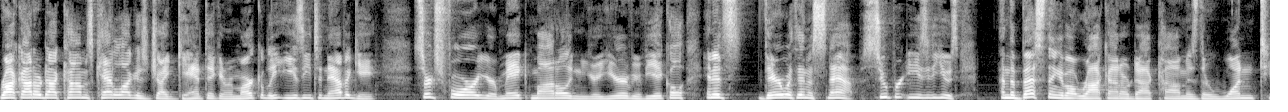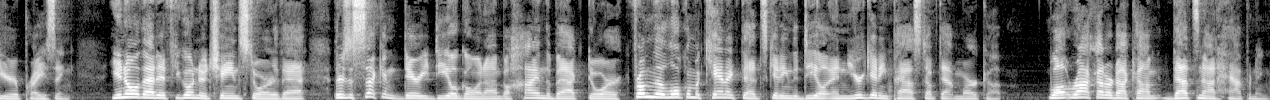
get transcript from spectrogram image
RockAuto.com's catalog is gigantic and remarkably easy to navigate. Search for your make, model, and your year of your vehicle, and it's there within a snap. Super easy to use. And the best thing about RockAuto.com is their one tier pricing. You know that if you go into a chain store that there's a secondary deal going on behind the back door from the local mechanic that's getting the deal and you're getting passed up that markup. Well, rockauto.com, that's not happening.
